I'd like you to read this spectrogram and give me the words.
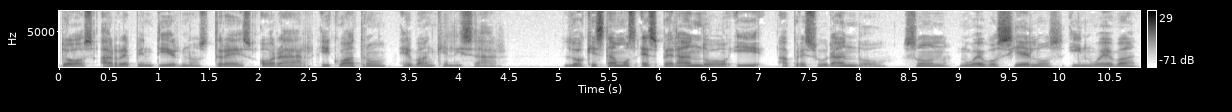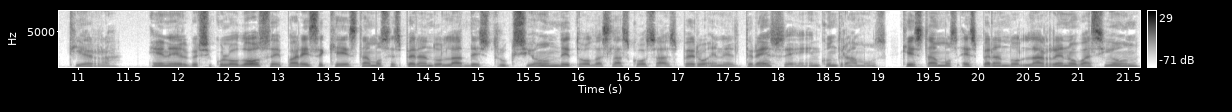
2. Arrepentirnos. 3. Orar. Y 4. Evangelizar. Lo que estamos esperando y apresurando son nuevos cielos y nueva tierra. En el versículo 12 parece que estamos esperando la destrucción de todas las cosas, pero en el 13 encontramos que estamos esperando la renovación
